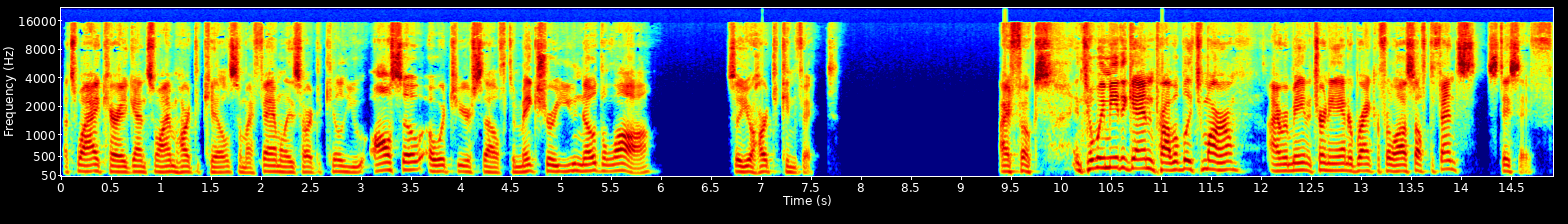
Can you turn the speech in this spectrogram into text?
that's why I carry a gun, so I'm hard to kill, so my family is hard to kill. You also owe it to yourself to make sure you know the law, so you're hard to convict. All right, folks, until we meet again, probably tomorrow, I remain attorney Andrew Branca for Law Self Defense. Stay safe.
